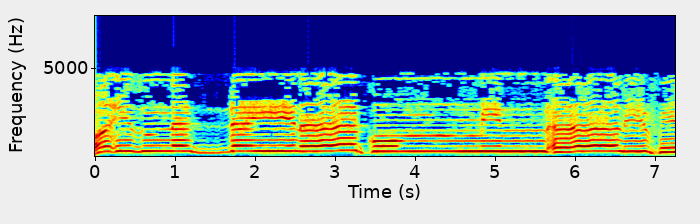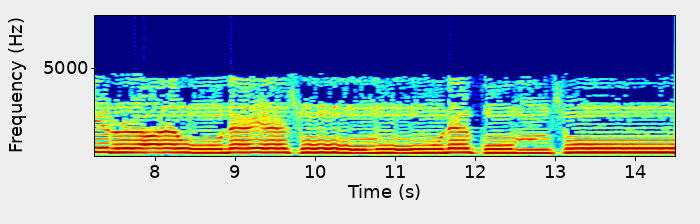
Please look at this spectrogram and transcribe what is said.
وإذ نجيناكم من آل فرعون يسومونكم سوء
